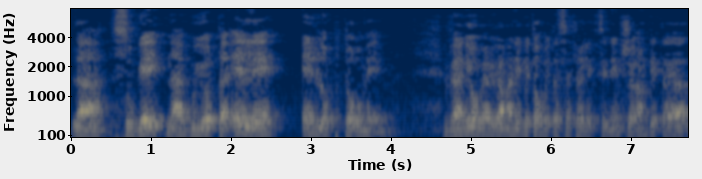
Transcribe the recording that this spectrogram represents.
לסוגי התנהגויות האלה אין לו פטור מהם. ואני אומר, גם אני בתור בית הספר לקצינים, כשהרמתי את היד,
